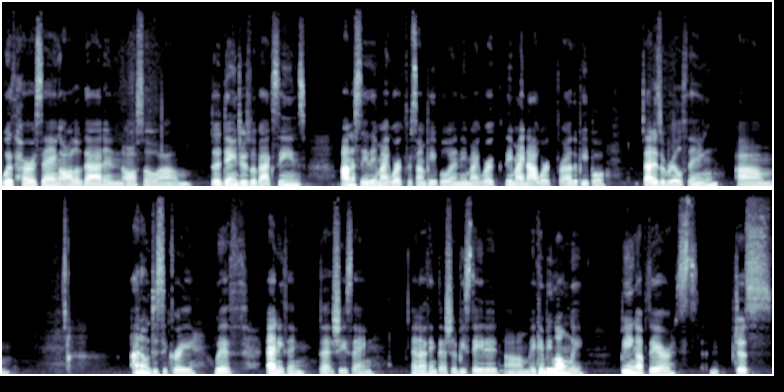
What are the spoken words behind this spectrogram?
with her saying all of that and also um, the dangers of vaccines, honestly, they might work for some people and they might work, they might not work for other people. That is a real thing. Um, I don't disagree with anything that she's saying, and I think that should be stated. Um, it can be lonely being up there just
